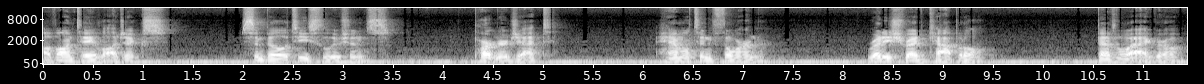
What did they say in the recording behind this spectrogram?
Avante Logixx, Symbility Solutions, PartnerJet, Hamilton Thorne, Ready Shred Capital, Bevo Agro,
